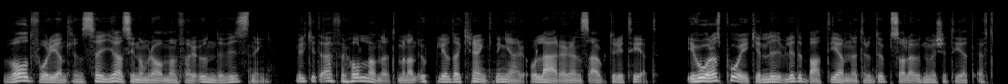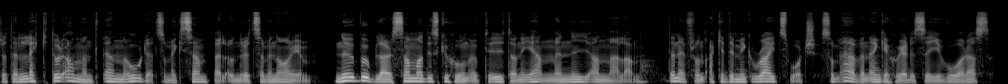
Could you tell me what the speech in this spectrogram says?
Vad får egentligen sägas inom ramen för undervisning? Vilket är förhållandet mellan upplevda kränkningar och lärarens auktoritet? I våras pågick en livlig debatt i ämnet runt Uppsala universitet efter att en lektor använt n-ordet som exempel under ett seminarium. Nu bubblar samma diskussion upp till ytan igen med en ny anmälan. Den är från Academic Rights Watch som även engagerade sig i våras.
